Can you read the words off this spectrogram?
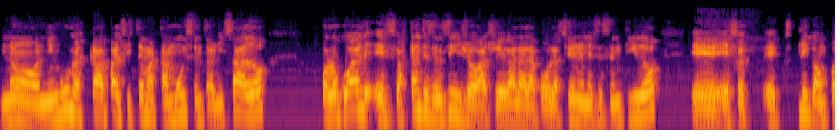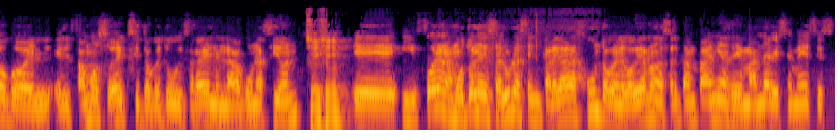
No, ninguno escapa, el sistema está muy centralizado, por lo cual es bastante sencillo llegar a la población en ese sentido. Eh, eso ex- explica un poco el, el famoso éxito que tuvo Israel en la vacunación. Sí, sí. Eh, y fueron las mutuales de salud las encargadas junto con el gobierno de hacer campañas de mandar SMS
